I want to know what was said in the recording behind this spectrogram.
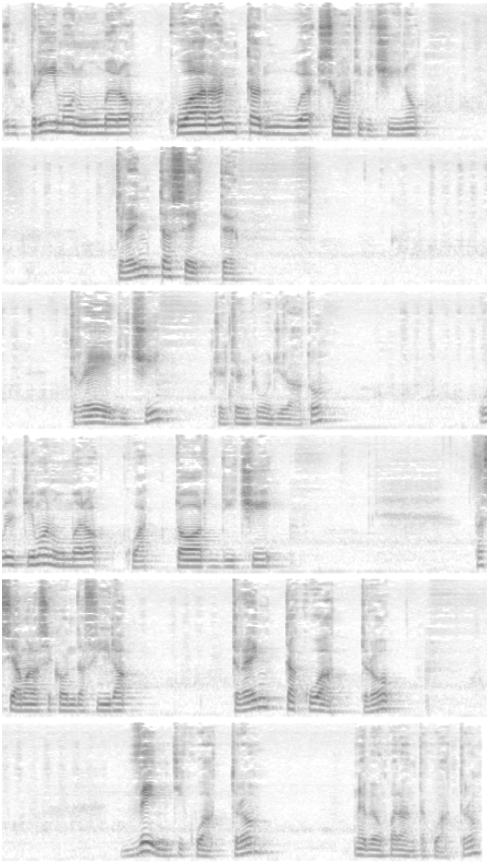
Il primo numero 42, ci siamo andati vicino. 37. 13, c'è il 31 girato. Ultimo numero 14. Passiamo alla seconda fila. 34 24 noi abbiamo 44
